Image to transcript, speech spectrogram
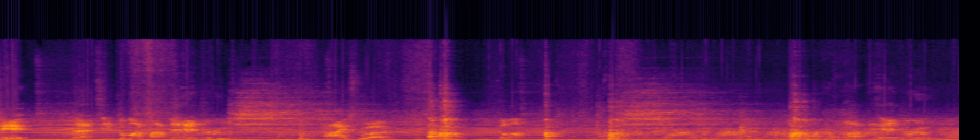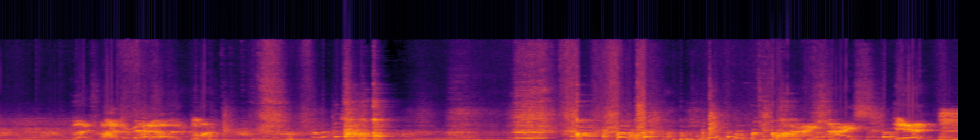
hit. That's it, come on, pop that head through. Nice work. Come on. Pop the head through. Let's find it. dead. Mm.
